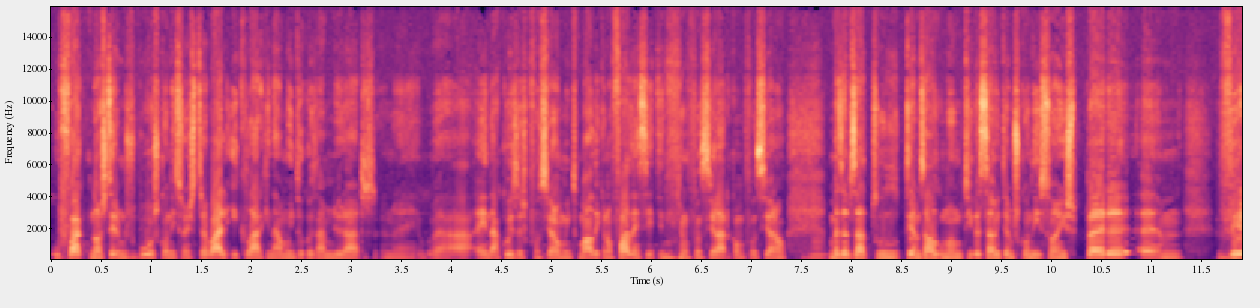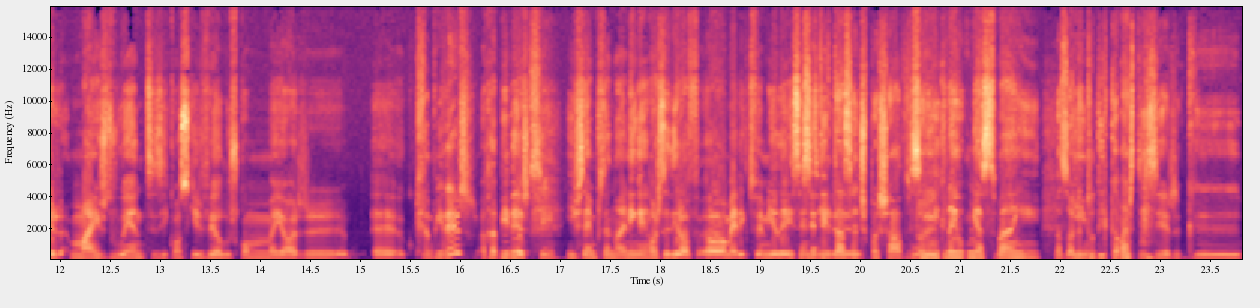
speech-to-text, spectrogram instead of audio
o facto de nós termos boas condições de trabalho, e claro que ainda há muita coisa a melhorar, é? há, ainda há coisas que funcionam muito mal e que não fazem sentido nenhum funcionar como funcionam, uhum. mas apesar de tudo, temos alguma motivação e temos condições para um, ver mais doentes e conseguir vê-los com maior. Uh, rapidez? Rapidez. Sim. Isto é importante, não é? Ninguém gosta de ir ao, ao médico de família e sentir... sentir que está a ser despachado, não é? Sim, que nem o conhece bem. Mas olha, e... tu acabaste de dizer que,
